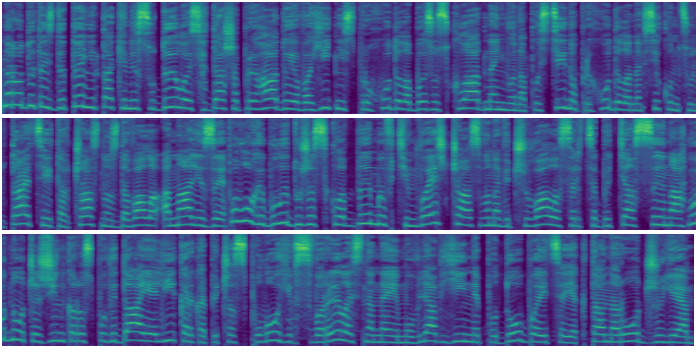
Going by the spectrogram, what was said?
Народитись дитині так і не судилось. Даша пригадує, вагітність проходила без ускладнень. Вона постійно приходила на всі консультації та вчасно здавала аналізи. Пологи були дуже складними. Втім, весь час вона відчувала серцебиття сина. Водночас жінка розповідає, лікарка під час пологів сварилась на неї, мовляв, їй не подобається, як та народжує.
